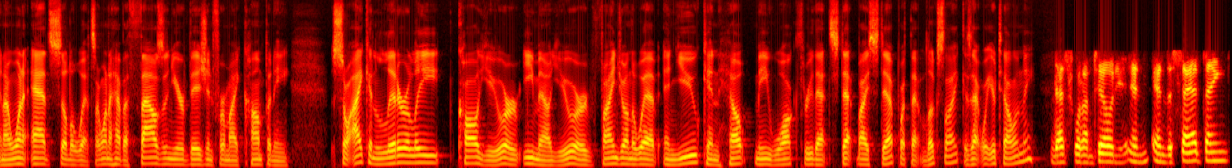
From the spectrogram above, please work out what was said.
and I want to add silhouettes. I want to have a thousand year vision for my company, so I can literally call you or email you or find you on the web and you can help me walk through that step by step what that looks like. Is that what you're telling me? That's what i'm telling you. And and the sad thing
